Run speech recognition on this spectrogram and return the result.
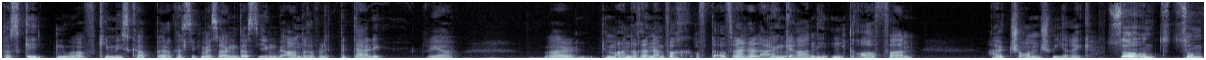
das geht nur auf Kimis Cup. Da kannst du nicht mehr sagen, dass irgendwer andere vielleicht beteiligt wäre. Weil dem anderen einfach auf, auf einer langen Geraden hinten drauf fahren, halt schon schwierig. So, und zum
